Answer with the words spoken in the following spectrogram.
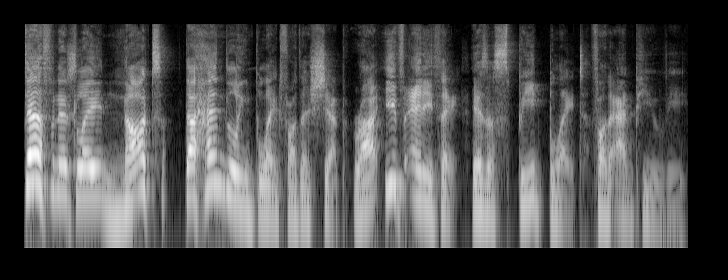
Definitely not the handling blade for the ship, right? If anything, is a speed blade for the MPUV.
